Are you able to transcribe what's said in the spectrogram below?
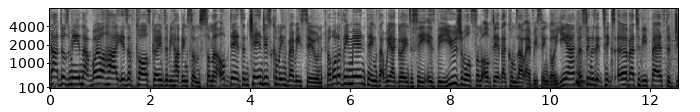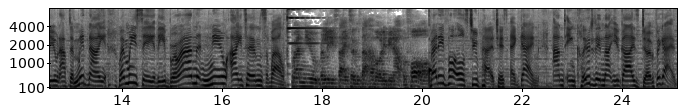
That does mean that Royale High is, of course, going to be having some summer updates and changes coming very soon. But one of the main things that we are going to see is the usual summer update that comes out every single year. As soon as it ticks over to the 1st of June after midnight, when we see the brand new items, well, brand new released items that have already been out before, ready for us to purchase again. And included in that, you guys, don't forget,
